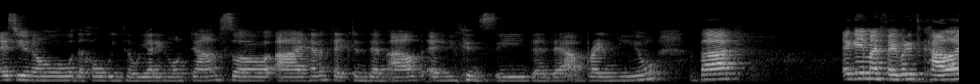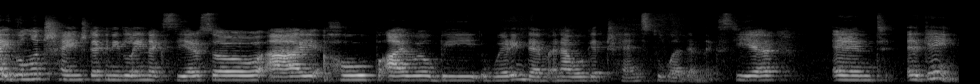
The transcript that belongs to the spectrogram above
As you know the whole winter we are in lockdown so I haven't taken them out and you can see that they are brand new. But again my favorite color it will not change definitely next year so I hope I will be wearing them and I will get chance to wear them next year. And again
